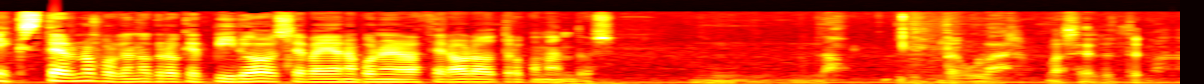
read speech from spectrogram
externo, porque no creo que Piro se vayan a poner a hacer ahora otro comandos. No, regular va a ser el tema.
